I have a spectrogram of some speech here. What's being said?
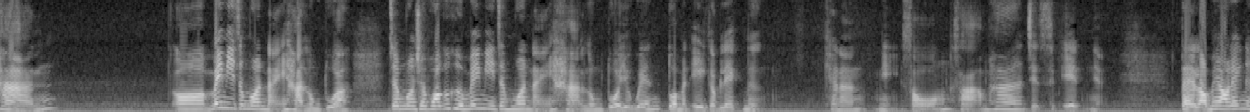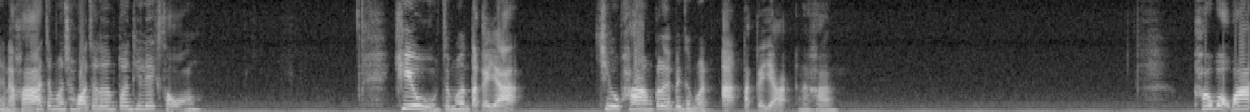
หารเอ่อไม่มีจำนวนไหนหารลงตัวจำนวนเฉพาะก็คือไม่มีจำนวนไหนหารลงตัวยกเว้นตัวมันเองกับเลขหนึ่งแค่นั้นนี่สองสามห้าเจ็ดสิบเอ็ดเนี่ยแต่เราไม่เอาเลขหนึ่งนะคะจำนวนเฉพาะจะเริ่มต้นที่เลขสองคิวจำนวนตรรกะยะคิวพามก็เลยเป็นจำนวนอะตรรกะยะนะคะ เขาบอกว่า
